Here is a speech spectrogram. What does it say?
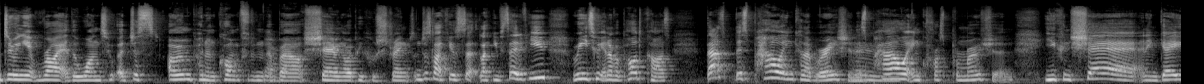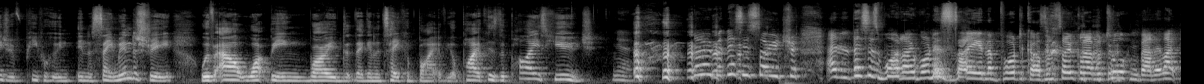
doing it right are the ones who are just open and confident Yeah. about sharing other people's strengths. And just like you said, like you've said, if you retweet another podcast, that's there's power in collaboration. There's hmm. power in cross promotion. You can share and engage with people who in, in the same industry without what being worried that they're going to take a bite of your pie because the pie is huge. Yeah. no, but this is so true. And this is what I want to say in the podcast. I'm so glad we're talking about it. Like,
